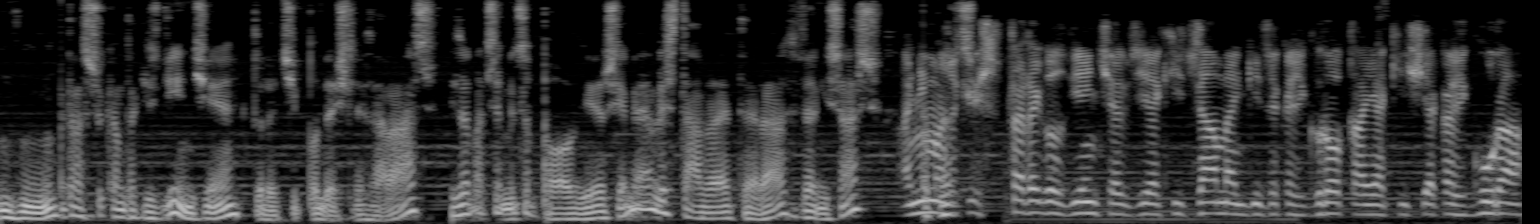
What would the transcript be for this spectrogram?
Mhm. Teraz szukam takie zdjęcie, które ci podeślę zaraz i zobaczymy, co powiesz. Ja miałem wystawę teraz, Welisarz. A nie masz jakiegoś starego zdjęcia, gdzie jakiś zamek, jest jakaś grota, jakiś, jakaś góra.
